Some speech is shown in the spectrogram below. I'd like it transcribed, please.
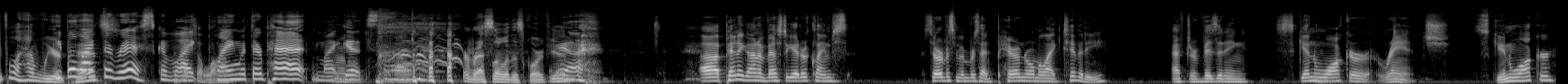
People have weird People like the risk of like that's a lot. playing with their pet. Might get some. Wrestle with a scorpion. yeah. Uh, Pentagon investigator claims service members had paranormal activity after visiting Skinwalker Ranch. Skinwalker?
